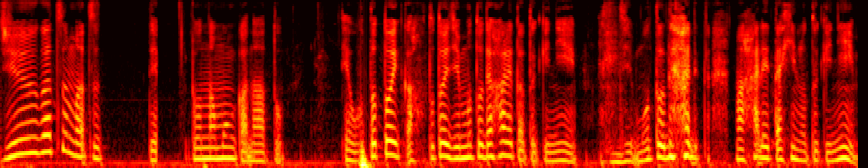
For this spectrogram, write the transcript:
10月末ってどんなもんかなと。え一昨日か。一昨日地元で晴れた時に 地元で晴れたまあ晴れた日の時に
